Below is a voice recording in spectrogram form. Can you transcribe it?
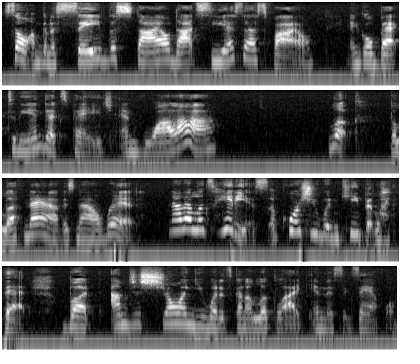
So I'm going to save the style.css file and go back to the index page and voila look the left nav is now red. Now that looks hideous. Of course you wouldn't keep it like that but I'm just showing you what it's gonna look like in this example.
